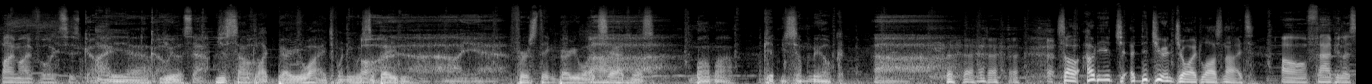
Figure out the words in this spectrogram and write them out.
by my voice is I, going, uh, going you, south? you sound like Barry White when he was Oh, a baby. Oh yeah. First thing Barry White said Ah. was, "Mama, get me some milk." so, how did you did you enjoy it last night? Oh, fabulous!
